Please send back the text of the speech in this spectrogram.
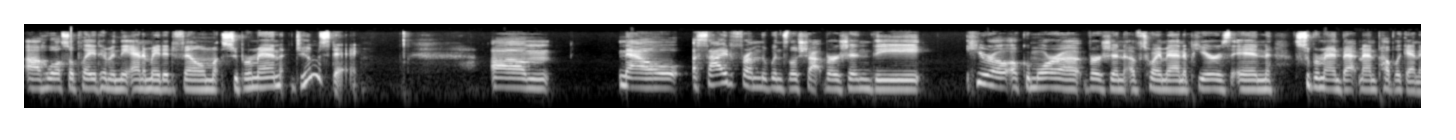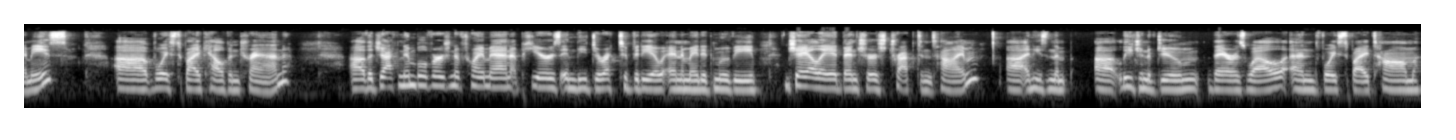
uh, who also played him in the animated film Superman: Doomsday. Now, aside from the Winslow Schott version, the Hiro Okamura version of Toyman appears in Superman Batman Public Enemies, uh, voiced by Calvin Tran. Uh, the Jack Nimble version of Toyman appears in the direct to video animated movie JLA Adventures Trapped in Time, uh, and he's in the uh, Legion of Doom there as well, and voiced by Tom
